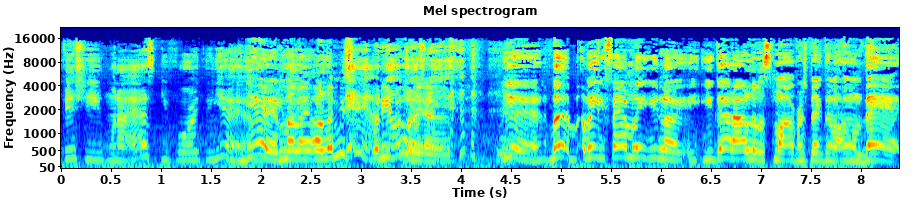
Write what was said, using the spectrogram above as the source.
fishy when I ask you for it, then yeah, I'm Yeah, gonna but like, oh, let me see. What are you don't doing? trust me." Yeah, but I mean, family, you know, you got our little small perspective on that.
